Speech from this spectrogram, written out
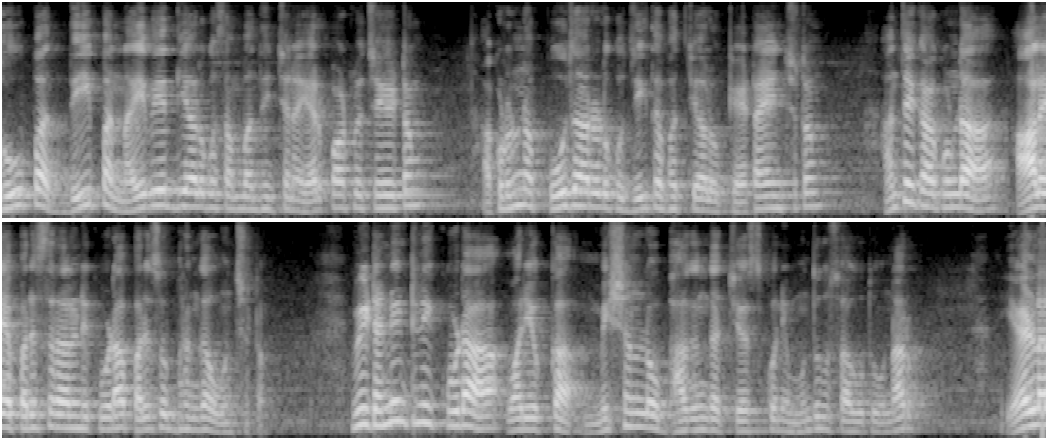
ధూప దీప నైవేద్యాలకు సంబంధించిన ఏర్పాట్లు చేయటం అక్కడున్న పూజారులకు జీతభత్యాలు కేటాయించటం అంతేకాకుండా ఆలయ పరిసరాలని కూడా పరిశుభ్రంగా ఉంచటం. వీటన్నింటినీ కూడా వారి యొక్క మిషన్లో భాగంగా చేసుకొని ముందుకు సాగుతూ ఉన్నారు. ఏళ్ళ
